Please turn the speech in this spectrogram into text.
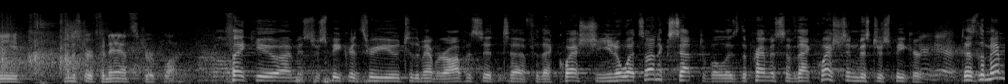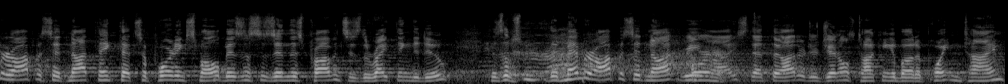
The Minister of Finance to reply. Thank you, uh, Mr. Speaker, and through you to the member opposite uh, for that question. You know what's unacceptable is the premise of that question, Mr. Speaker. Does the member opposite not think that supporting small businesses in this province is the right thing to do? Does the, the member opposite not realize that the Auditor General is talking about a point in time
